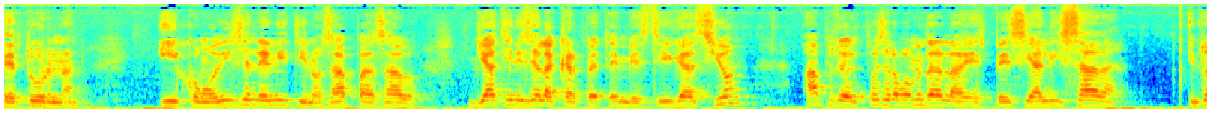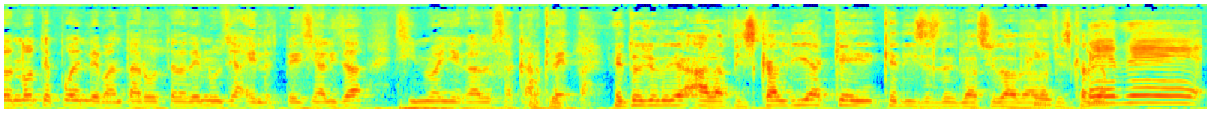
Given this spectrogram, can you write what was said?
te turnan. Y como dice Lenity, nos ha pasado, ya tienes la carpeta de investigación, ah, pues después se la voy a mandar a la especializada. Entonces no te pueden levantar otra denuncia en la especializada si no ha llegado esa carpeta. Entonces yo diría, a la Fiscalía, ¿qué, qué dices de la ciudad? A la Fiscalía. PIPEDE,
